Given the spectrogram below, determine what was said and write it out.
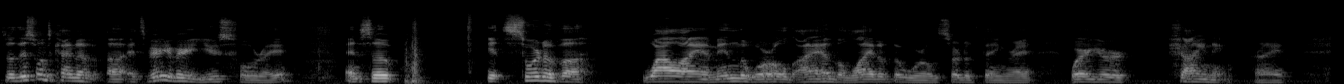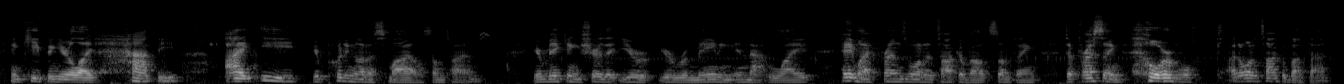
So this one's kind of, uh, it's very, very useful, right? And so it's sort of a while I am in the world, I am the light of the world sort of thing, right? Where you're shining, right? And keeping your life happy, i.e., you're putting on a smile sometimes. You're making sure that you're you're remaining in that light. Hey, my friends want to talk about something depressing, horrible. I don't want to talk about that.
